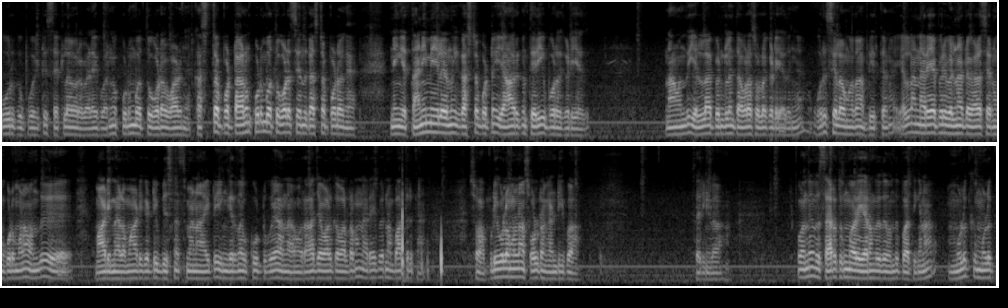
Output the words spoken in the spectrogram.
ஊருக்கு போயிட்டு செட்டில் ஆகிற வேலையை பாருங்கள் குடும்பத்தோட வாழுங்க. கஷ்டப்பட்டாலும் குடும்பத்தோடு சேர்ந்து கஷ்டப்படுங்க. நீங்கள் தனிமையில் இருந்து கஷ்டப்பட்டு யாருக்கும் தெரிய போகிறது கிடையாது. நான் வந்து எல்லா பெண்களையும் தவறாக சொல்ல கிடையாதுங்க. ஒரு சிலவங்க தான் அப்படி இருக்காங்க. எல்லாம் நிறைய பேர் வெளிநாட்டில் வேலை செய்கிறவங்க குடும்பம்லாம் வந்து மாடி மேலே மாடி கட்டி பிஸ்னஸ் மேன் ஆகிட்டு இங்கேருந்து கூப்பிட்டு போய் அந்த ராஜ ராஜா வாழ்க்கை வாழ்கிறவங்க நிறைய பேர் நான் பார்த்துருக்கேன். ஸோ அப்படி உள்ளவங்களும் நான் சொல்கிறேன் கண்டிப்பாக சரிங்களா? இப்போ வந்து இந்த சரத்குமார் இறந்தது வந்து பார்த்திங்கன்னா முழுக்க முழுக்க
